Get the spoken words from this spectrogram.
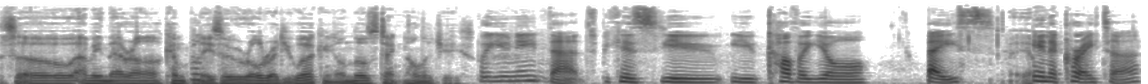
so i mean there are companies who are already working on those technologies Well, you need that because you you cover your base Yep. in a crater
